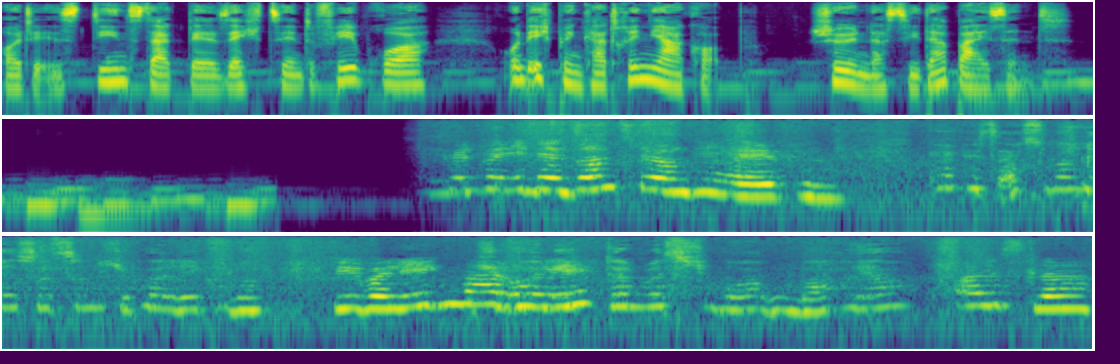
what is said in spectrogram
Heute ist Dienstag, der 16. Februar und ich bin Katrin Jakob. Schön, dass Sie dabei sind. Können wir Ihnen denn sonst irgendwie helfen? Ich jetzt erstmal hier sitzen, ich überlege mal. Wir überlegen mal, ich okay? überlege dann, was ich morgen mache, ja. Alles klar.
